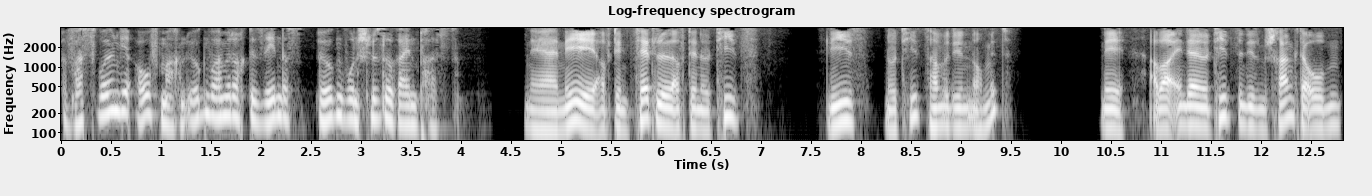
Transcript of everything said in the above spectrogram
was wollen wir aufmachen? Irgendwo haben wir doch gesehen, dass irgendwo ein Schlüssel reinpasst. Naja, nee, auf dem Zettel, auf der Notiz. Lies, Notiz, haben wir die noch mit? Nee, aber in der Notiz in diesem Schrank da oben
